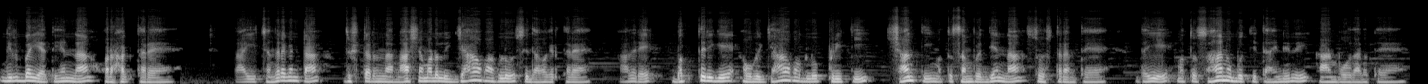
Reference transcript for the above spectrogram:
ನಿರ್ಭಯತೆಯನ್ನ ಹೊರಹಾಕ್ತಾರೆ. ತಾಯಿ ಚಂದ್ರಗಂಟ ದುಷ್ಟರನ್ನ ನಾಶ ಮಾಡಲು ಯಾವಾಗಲೂ ಸಿದ್ಧವಾಗಿರ್ತಾರೆ. ಆದರೆ ಭಕ್ತರಿಗೆ ಅವಳು ಯಾವಾಗಲೂ ಪ್ರೀತಿ, ಶಾಂತಿ ಮತ್ತು ಸಮೃದ್ಧಿಯನ್ನ ಸೂಚಿಸ್ತಾರಂತೆ. ದಯೆ ಮತ್ತು ಸಹಾನುಭೂತಿ ತಾಯಿನಲ್ಲಿ ಕಾಣಬಹುದಾಗುತ್ತೆ.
